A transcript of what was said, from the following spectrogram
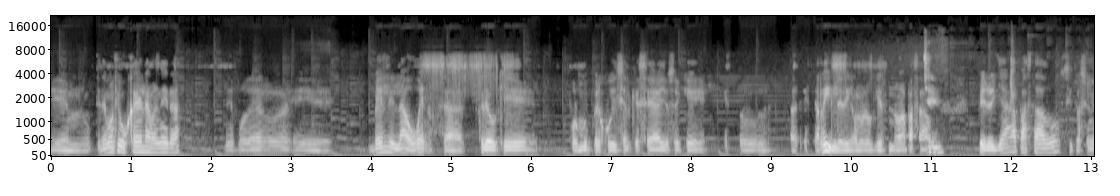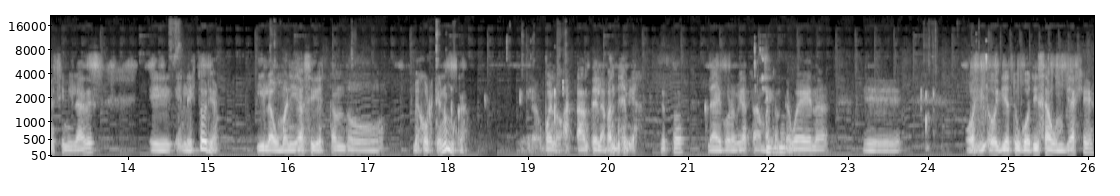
em, tenemos que buscar la manera de poder eh, verle el lado bueno. O sea, creo que por muy perjudicial que sea, yo sé que esto es terrible, digamos, lo que no ha pasado, pero ya ha pasado situaciones similares eh, en la historia y la humanidad sigue estando mejor que nunca bueno, hasta antes de la pandemia, ¿cierto? Las economías estaban bastante buenas. Eh, hoy, día tú cotizas un viaje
